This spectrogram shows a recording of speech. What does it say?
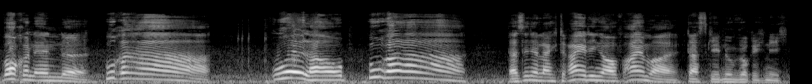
Wochenende, hurra! Urlaub, hurra! Das sind ja gleich drei Dinge auf einmal. Das geht nun wirklich nicht.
